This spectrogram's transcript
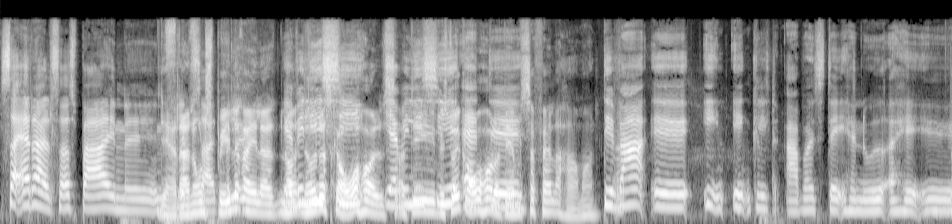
så er der altså også bare en, øh, en Ja, der er nogle det. spilleregler, Jeg noget, der skal sige- overholdes, og det, lige hvis du sige, ikke overholder at, dem, øh, så falder hammeren. Det var øh, en enkelt arbejdsdag, han nåede at have... Øh,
